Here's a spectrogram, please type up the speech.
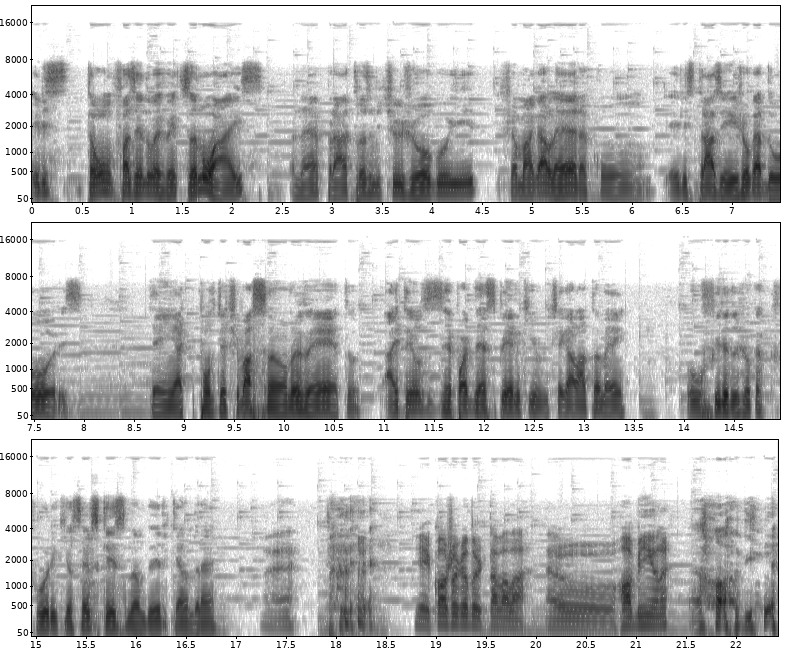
eles estão fazendo eventos anuais, né? Pra transmitir o jogo e chamar a galera. com Eles trazem aí jogadores. Tem ponto de ativação no evento. Aí tem os repórteres da ESPN que chegam lá também. O filho do Juca Fury, que eu sempre esqueço o nome dele, que é André. É. e aí, qual jogador que tava lá? Era o Robinho, né? É o Robinho.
